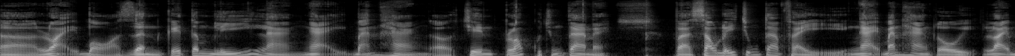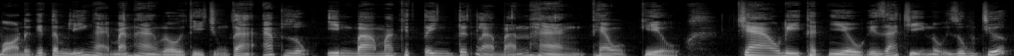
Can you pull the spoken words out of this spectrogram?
uh, loại bỏ dần cái tâm lý là ngại bán hàng ở trên blog của chúng ta này. Và sau đấy chúng ta phải ngại bán hàng rồi loại bỏ được cái tâm lý ngại bán hàng rồi thì chúng ta áp dụng inbound marketing tức là bán hàng theo kiểu trao đi thật nhiều cái giá trị nội dung trước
